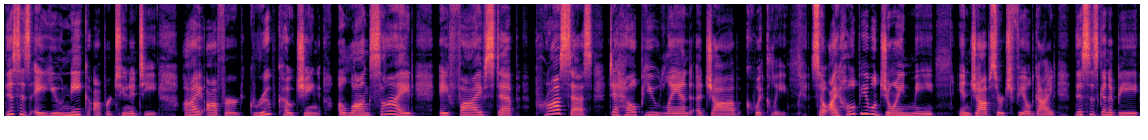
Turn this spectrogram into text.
this is a unique opportunity. I offer group coaching alongside a five step process to help you land a job quickly. So I hope you will join me in Job Search Field Guide. This is going to be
